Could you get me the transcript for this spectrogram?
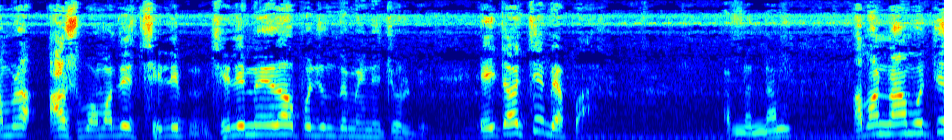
আমরা আসব আমাদের ছেলে ছেলে মেয়েরাও পর্যন্ত মেনে চলবে। এইটা হচ্ছে ব্যাপার। আপনার নাম? আমার নাম হচ্ছে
